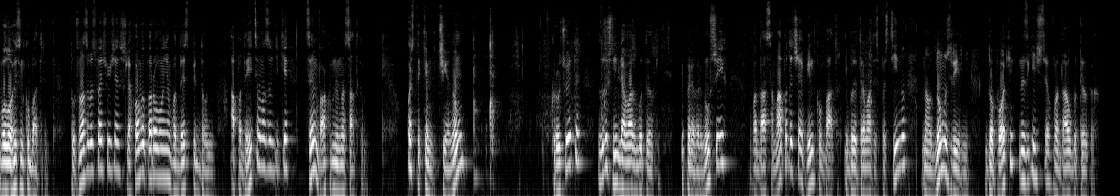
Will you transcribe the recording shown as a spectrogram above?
вологість інкубаторів. Тут вона забезпечується шляхом випаровування води з піддону, а подається вона завдяки цим вакуумним насадкам. Ось таким чином вкручуєте зручні для вас бутилки. І перевернувши їх, вода сама потече в інкубатор і буде триматись постійно на одному з рівні, допоки не закінчиться вода в бутилках.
